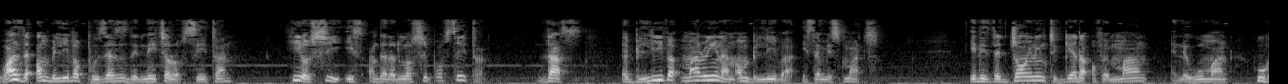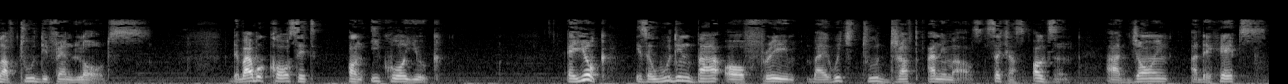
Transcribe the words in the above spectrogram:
Once the unbeliever possesses the nature of Satan, he or she is under the lordship of Satan. Thus, a believer marrying an unbeliever is a mismatch. It is the joining together of a man and a woman who have two different lords. The Bible calls it unequal yoke. A yoke is a wooden bar or frame by which two draft animals, such as oxen, are joined at the heads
